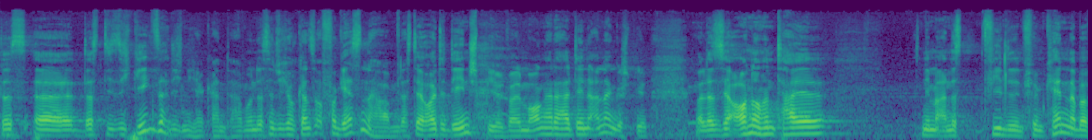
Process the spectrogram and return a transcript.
dass, äh, dass die sich gegenseitig nicht erkannt haben und das natürlich auch ganz oft vergessen haben, dass der heute den spielt, weil morgen hat er halt den anderen gespielt. Weil das ist ja auch noch ein Teil, ich nehme an, dass viele den Film kennen, aber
